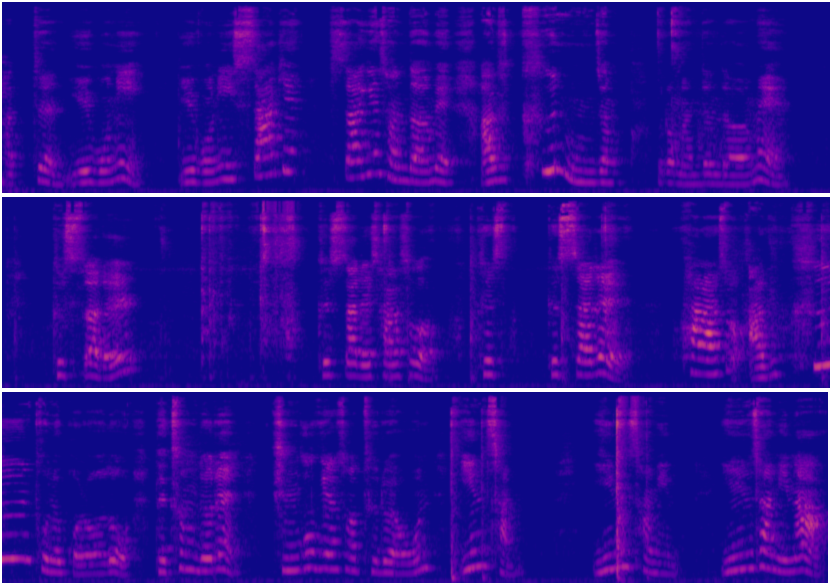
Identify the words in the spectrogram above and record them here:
같은 일본이 일본이 싸게 싸게 산 다음에 아주 큰 농장으로 만든 다음에 그 쌀을 그 쌀을 사서 그, 그 쌀을 팔아서 아주 큰 돈을 벌어도 백성들은 중국에서 들어온 인삼, 인삼인, 인삼이나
